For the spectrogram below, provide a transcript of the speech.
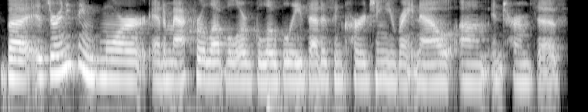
But is there anything more at a macro level or globally that is encouraging you right now um, in terms of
